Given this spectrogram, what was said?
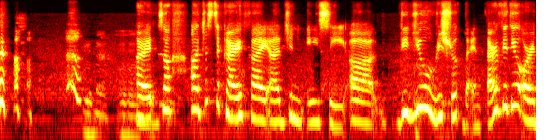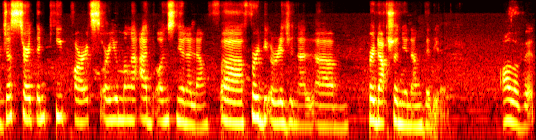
Mhm, mhm. All right. So, uh, just to clarify, uh, Jin and AC, uh, did you reshoot the entire video or just certain key parts or yung mga add-ons nyo na lang uh, for the original um, production nyo ng video? All of it,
